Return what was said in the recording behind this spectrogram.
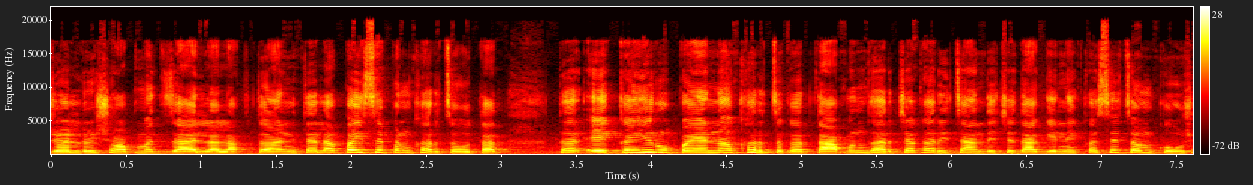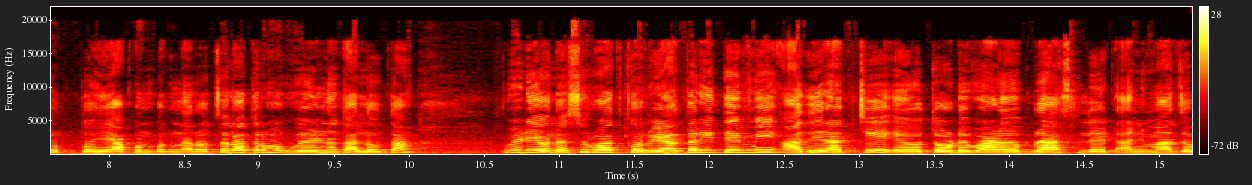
ज्वेलरी शॉपमध्ये जायला लागतं आणि त्याला पैसे पण खर्च होतात. तर एकही रुपया न खर्च करता आपण घरच्या घरी चांदीचे दागिने कसे चमकवू शकतो हे आपण बघणार आहोत. चला तर मग वेळ न घालवता व्हिडिओला सुरुवात करूया. तर इथे मी आधी रातचे अ, तोडेवाळ ब्रासलेट आणि माझं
